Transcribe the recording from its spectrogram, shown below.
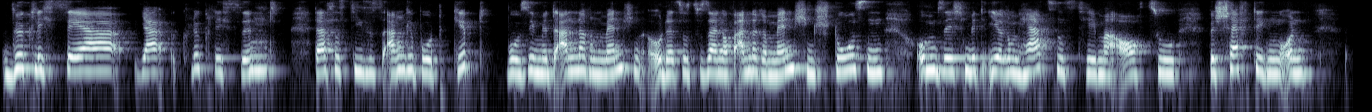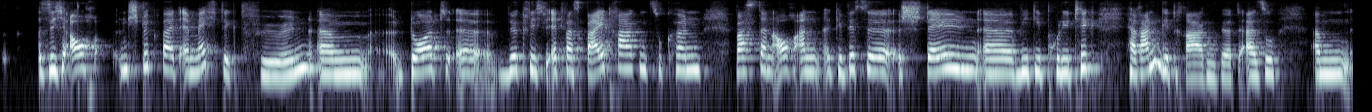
wirklich sehr ja, glücklich sind, dass es dieses Angebot gibt wo sie mit anderen Menschen oder sozusagen auf andere Menschen stoßen, um sich mit ihrem Herzensthema auch zu beschäftigen und sich auch ein Stück weit ermächtigt fühlen, ähm, dort äh, wirklich etwas beitragen zu können, was dann auch an gewisse Stellen äh, wie die Politik herangetragen wird. Also ähm,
